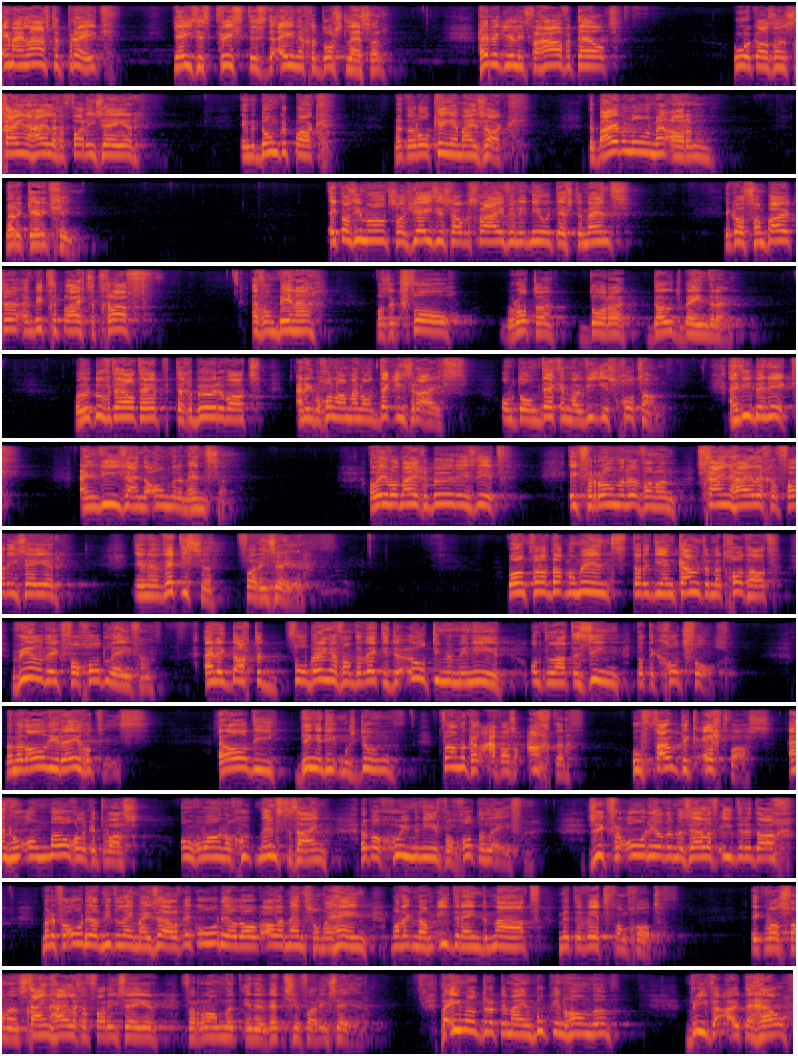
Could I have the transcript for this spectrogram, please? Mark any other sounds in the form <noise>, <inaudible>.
In mijn laatste preek, Jezus Christus, de enige dorstlesser, heb ik jullie het verhaal verteld hoe ik als een schijnheilige fariseer in het donker pak met een rol king in mijn zak, de Bijbel onder mijn arm, naar de kerk ging. Ik was iemand zoals Jezus zou beschrijven in het Nieuwe Testament. Ik was van buiten een witgepleisterd graf. En van binnen was ik vol rotte, dorre doodbeenderen. Wat ik toen verteld heb, er gebeurde wat. En ik begon aan mijn ontdekkingsreis. Om te ontdekken, maar wie is God dan? En wie ben ik? En wie zijn de andere mensen? Alleen wat mij gebeurde is dit. Ik veranderde van een schijnheilige fariseer in een wettische fariseer. Want vanaf dat moment dat ik die encounter met God had, wilde ik voor God leven. En ik dacht, het volbrengen van de wet is de ultieme manier om te laten zien dat ik God volg. Maar met al die regeltjes en al die dingen die ik moest doen, kwam ik er pas achter hoe fout ik echt was. En hoe onmogelijk het was om gewoon een goed mens te zijn, op een goede manier voor God te leven. Dus ik veroordeelde mezelf iedere dag. Maar ik veroordeelde niet alleen mijzelf, ik oordeelde ook alle mensen om mij heen. Want ik nam iedereen de maat met de wet van God. Ik was van een schijnheilige fariseer veranderd in een wetse fariseer. Maar iemand drukte mij een boek in handen, brieven uit de hel.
